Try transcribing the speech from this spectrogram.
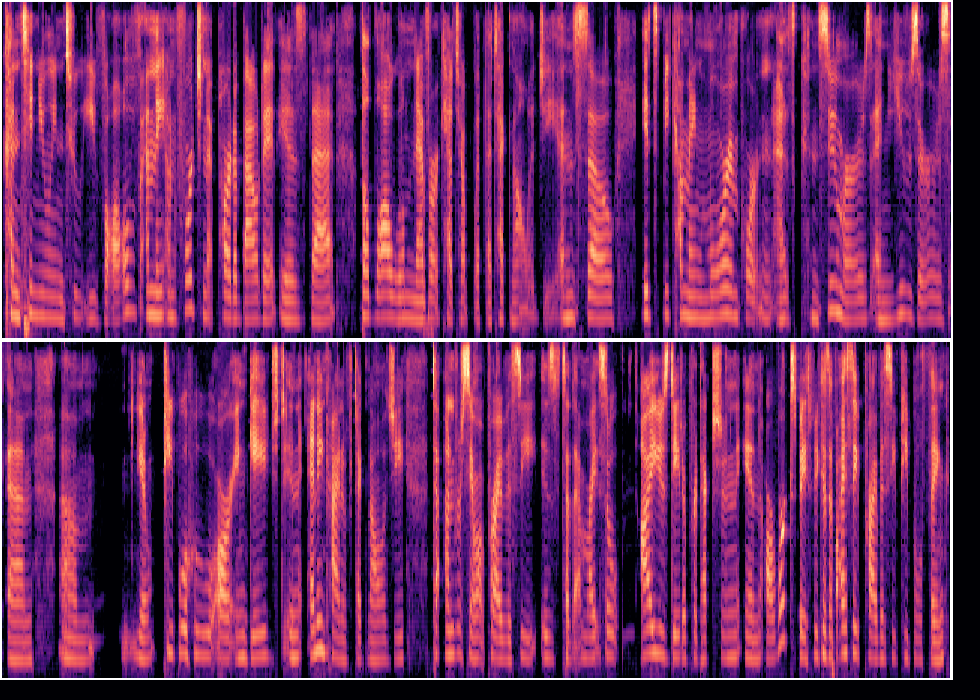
continuing to evolve. And the unfortunate part about it is that the law will never catch up with the technology. And so it's becoming more important as consumers and users and um, you know people who are engaged in any kind of technology to understand what privacy is to them right so I use data protection in our workspace because if I say privacy, people think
